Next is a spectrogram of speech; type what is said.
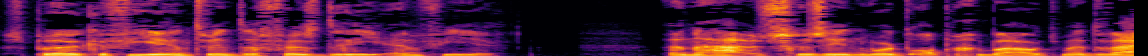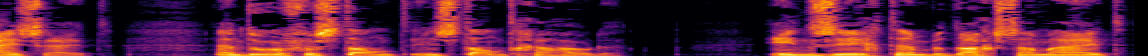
Spreuken 24, vers 3 en 4. Een huisgezin wordt opgebouwd met wijsheid en door verstand in stand gehouden. Inzicht en bedachtzaamheid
